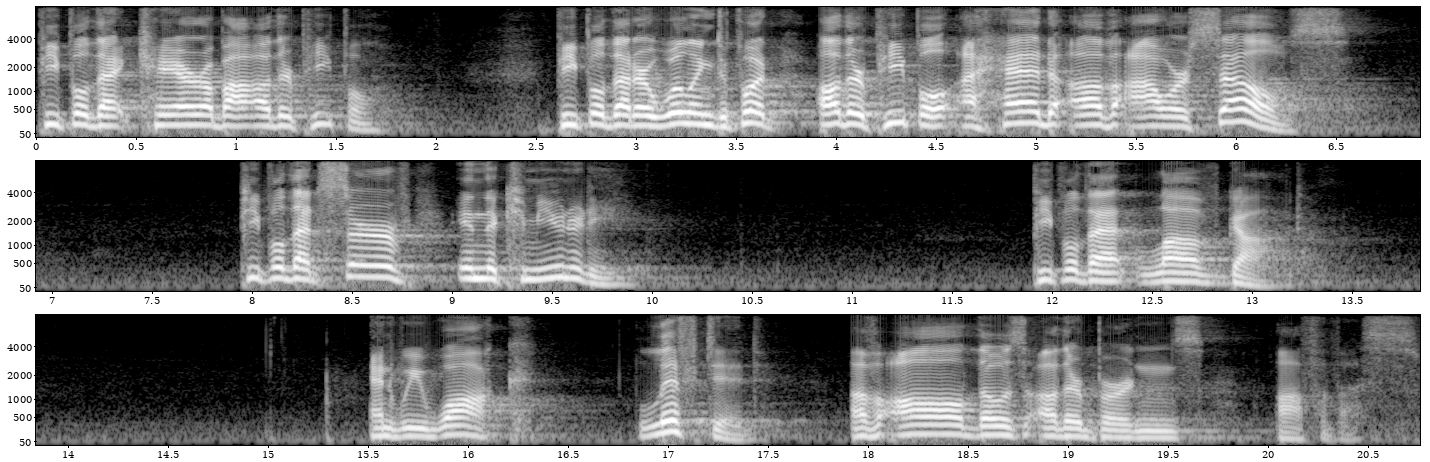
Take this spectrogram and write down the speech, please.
people that care about other people, people that are willing to put other people ahead of ourselves, people that serve in the community, people that love God. And we walk lifted of all those other burdens off of us.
